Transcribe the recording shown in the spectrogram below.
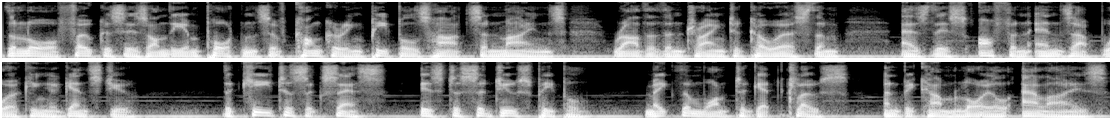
The law focuses on the importance of conquering people's hearts and minds rather than trying to coerce them as this often ends up working against you. The key to success is to seduce people, make them want to get close and become loyal allies.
